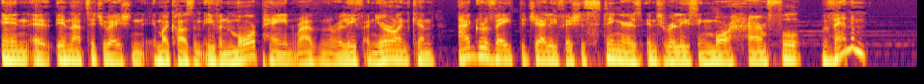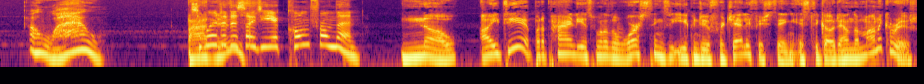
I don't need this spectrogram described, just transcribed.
in uh, in that situation. It might cause them even more pain rather than relief, and urine can aggravate the jellyfish's stingers into releasing more harmful venom. Oh, wow. so Bad where did this idea come from then? No idea, but apparently it's one of the worst things that you can do for a jellyfish sting is to go down the Monica route.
